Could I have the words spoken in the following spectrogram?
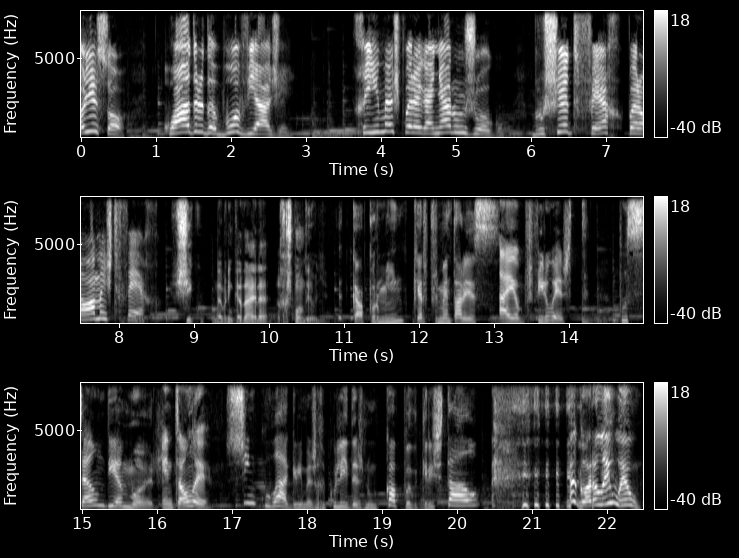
Olha só. Quadro da boa viagem. Rimas para ganhar um jogo. Bruxedo de ferro para homens de ferro. Chico, na brincadeira, respondeu-lhe: Cá por mim, quero experimentar esse. Ah, eu prefiro este. Poção de amor. Então lê. Cinco lágrimas recolhidas num copo de cristal. Agora leio eu.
